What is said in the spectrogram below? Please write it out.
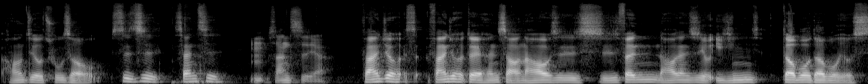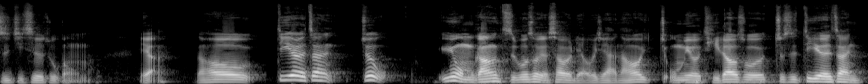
好像只有出手四次、三次，嗯，三次呀，反正就反正就对很少，然后是十分，然后但是有已经 double double 有十几次的助攻了嘛，呀、yeah，然后第二站就因为我们刚刚直播的时候也稍微聊一下，然后我们有提到说，就是第二站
